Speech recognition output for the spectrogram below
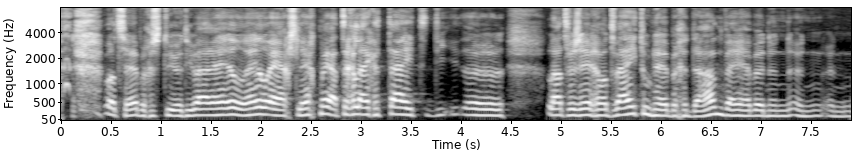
wat ze hebben gestuurd. Die waren heel, heel erg slecht. Maar ja, tegelijkertijd, die, laten we zeggen wat wij toen hebben gedaan. Wij hebben een, een, een,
